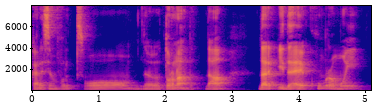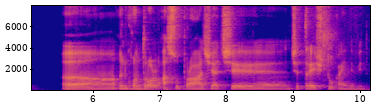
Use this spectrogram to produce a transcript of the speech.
care se învârt, o uh, tornadă, da? Dar ideea e cum rămâi uh, în control asupra ceea ce, ce trăiești tu ca individ.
